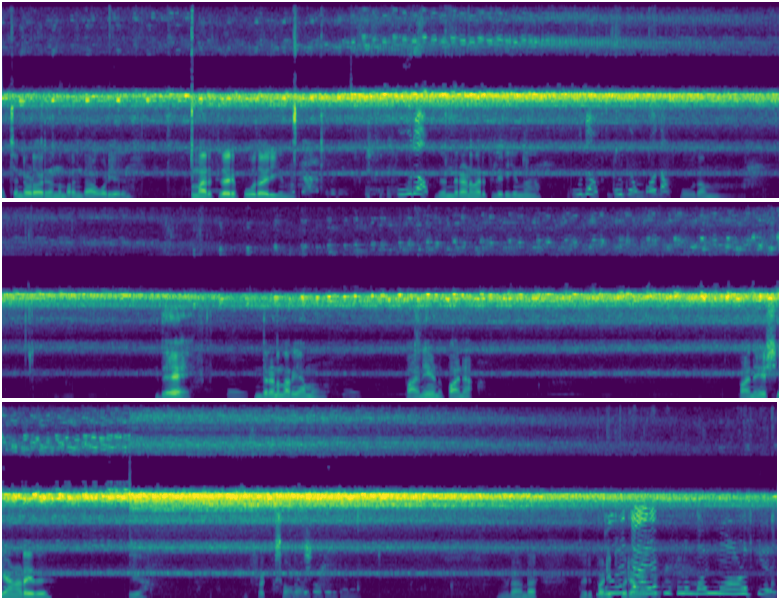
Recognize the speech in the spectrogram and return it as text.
അച്ഛന്റെ കൂടെ വരുന്നെന്നും പറഞ്ഞ് ഇതാ ഓടി വരുന്നു. മരത്തിലൊരു പൂത. ഇരിക്കുന്നു ഇതെന്തിനാണ് മരത്തിലിരിക്കുന്നത്? ഭൂതം ഇതേ എന്തിനാണെന്ന് അറിയാമോ പനയാണ് പന. പനേഷ്യാണടെ ഇത് ഇയ്യ. റിഫ്ലക്സോളജി. ഇവിടെ ഉണ്ട് ഒരു മോളക്കേറി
